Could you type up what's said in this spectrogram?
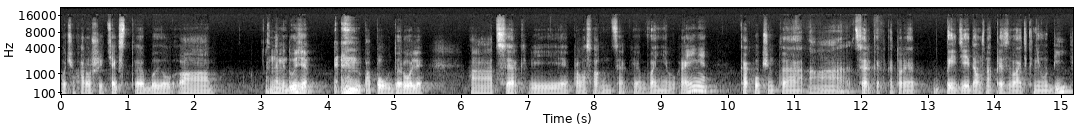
очень хороший текст был а, на Медузе по поводу роли а, церкви, православной церкви в войне в Украине, как, в общем-то, а, церковь, которая, по идее, должна призывать к «не убий»,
